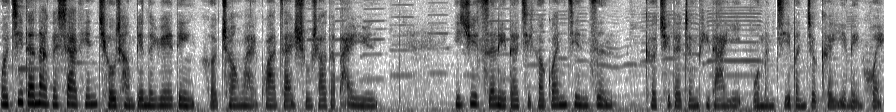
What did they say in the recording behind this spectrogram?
我记得那个夏天球场边的约定和窗外挂在树梢的白云，一句词里的几个关键字，歌曲的整体大意，我们基本就可以领会。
